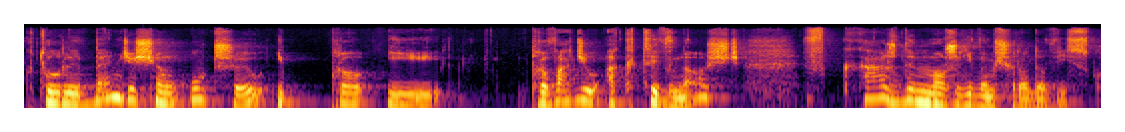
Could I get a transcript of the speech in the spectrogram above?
który będzie się uczył i pro, i prowadził aktywność w każdym możliwym środowisku.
